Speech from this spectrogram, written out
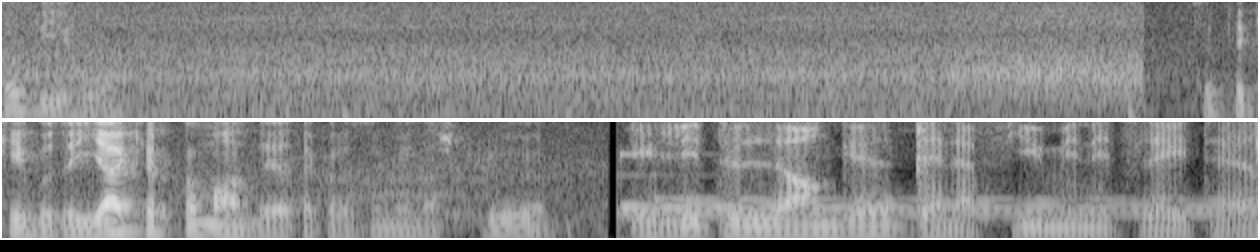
Побігли. Це такий буде якір команди, я так розумію, наш клює. A little longer than a few minutes later.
